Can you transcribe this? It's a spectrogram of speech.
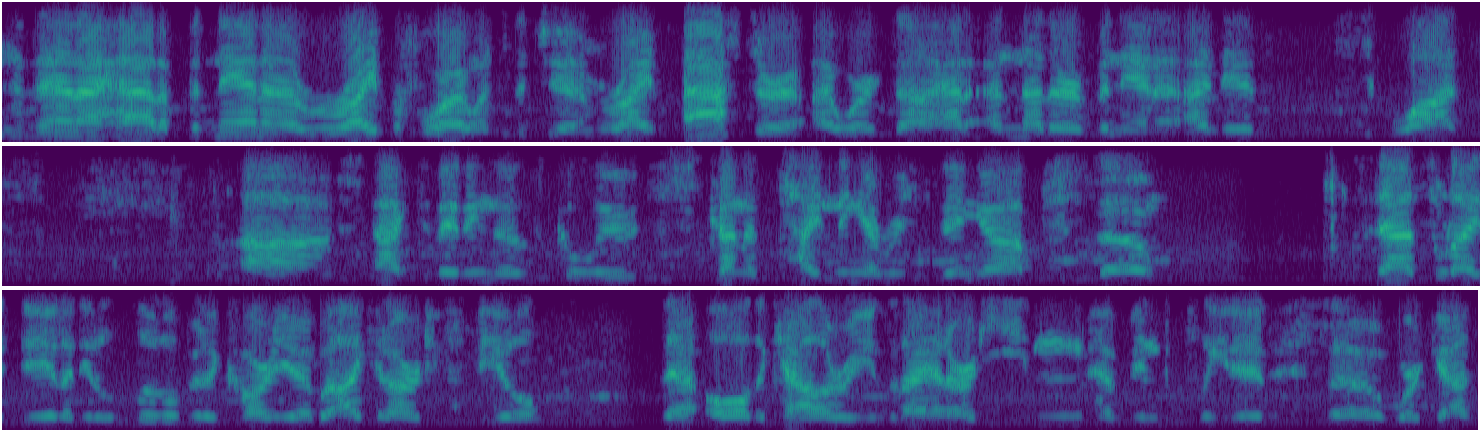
And then I had a banana right before I went to the gym. Right after I worked out, I had another banana. I did squats, uh, activating those glutes, kind of tightening everything up. So that's what I did. I did a little bit of cardio, but I could already feel that all the calories that I had already eaten have been depleted. So workout's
